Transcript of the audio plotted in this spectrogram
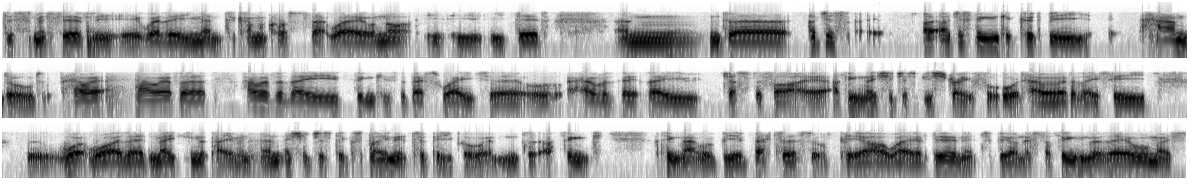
dismissive. whether he meant to come across that way or not, he, he, he did, and uh, I just I, I, just think it could be handled however however however they think is the best way to or however they, they justify it. I think they should just be straightforward. However they see what, why they're making the payment, and they should just explain it to people. And I think I think that would be a better sort of PR way of doing it. To be honest, I think that they're almost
